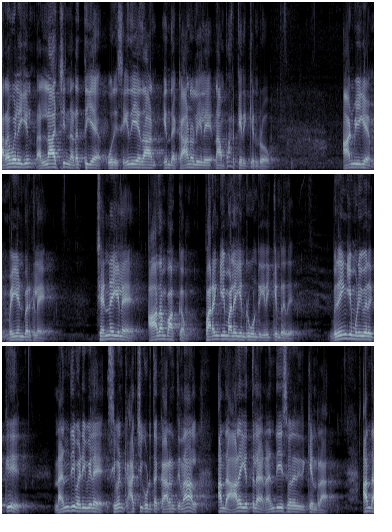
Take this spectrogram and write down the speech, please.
அறவழியில் நல்லாட்சி நடத்திய ஒரு செய்தியை தான் இந்த காணொலியிலே நாம் பார்க்க இருக்கின்றோம் ஆன்மீக மெய்யன்பர்களே சென்னையிலே ஆதம்பாக்கம் பரங்கிமலை என்று ஒன்று இருக்கின்றது. பிரங்கி முனிவருக்கு நந்தி வடிவிலே சிவன் காட்சி கொடுத்த காரணத்தினால் அந்த ஆலயத்தில் நந்தீஸ்வரர் இருக்கின்றார். அந்த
